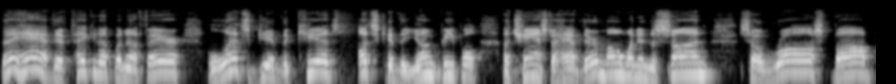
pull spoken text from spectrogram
They have. They've taken up enough air. Let's give the kids, let's give the young people a chance to have their moment in the sun. So, Ross, Bob,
